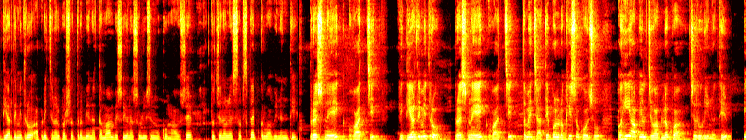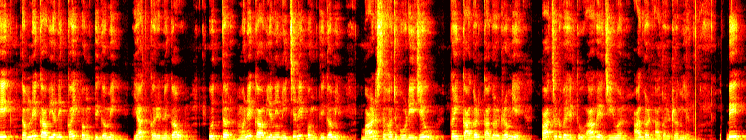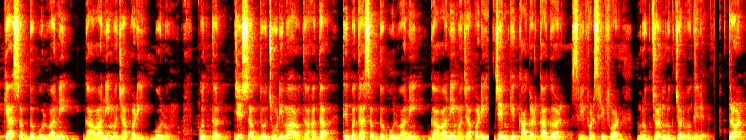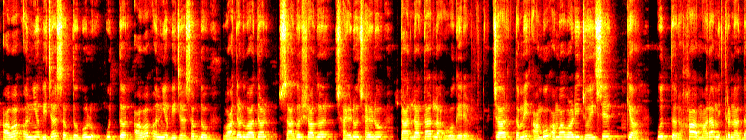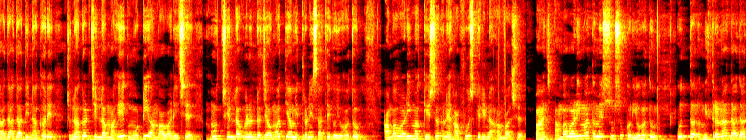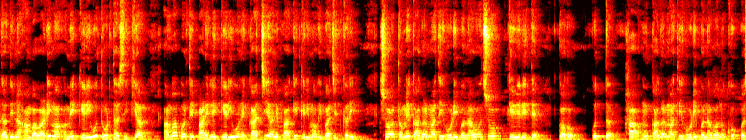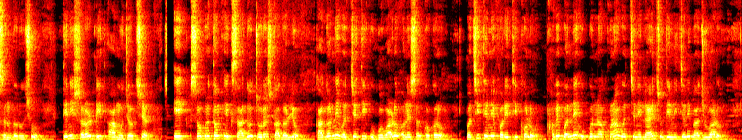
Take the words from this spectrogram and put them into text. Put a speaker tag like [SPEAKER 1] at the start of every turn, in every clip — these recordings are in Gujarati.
[SPEAKER 1] વિદ્યાર્થી મિત્રો, આપણી ચેનલ પર સત્ર બેના તમામ વિષયોના સોલ્યુશન મૂકવામાં આવશે. તો ચેનલને સબસ્ક્રાઇબ કરવા વિનંતી. પ્રશ્ન એક, વાતચીત. વિદ્યાર્થી મિત્રો, પ્રશ્ન એક, વાતચીત તમે જાતે પણ લખી શકો છો. અહીં આપેલ જવાબ લખવા જરૂરી નથી. એક, તમને કાવ્યની કઈ પંક્તિ ગમી? યાદ કરીને ગાઓ. ઉત્તર, મને કાવ્યની નીચેની પંક્તિ ગમી. બાળ સહજ હોડી જેવું, કંઈ કાગળ કાગળ રમીએ. પાછળ વહેતું આવે જીવન, આગળ આગળ રમીએ. બે, કયા શબ્દો બોલવાની, ગાવાની મજા પડી? બોલો. ઉત્તર, જે શબ્દો જોડીમાં આવતા હતા, તે બધા શબ્દો બોલવાની, ગાવાની મજા પડી. જેમ કે કાગળ કાગળ, શ્રીફળ શ્રીફળ, મૃગજળ મૃગજળ વગેરે. ત્રણ, આવા અન્ય બીજા શબ્દો બોલો. ઉત્તર, આવા અન્ય બીજા શબ્દો, વાદળ વાદળ, સાગર સાગર, છાંયડો છાંયડો, તારલા તારલા વગેરે. ચાર, તમે આંબો આંબાવાળી જોઈ છે? ક્યાં? ઉત્તર, હા, મારા મિત્રના દાદા દાદીના ઘરે જુનાગઢ જિલ્લામાં એક મોટી આંબાવાડી છે. હું છેલ્લા ઉનાળાની રજાઓમાં ત્યાં મિત્રની સાથે ગયો હતો. આંબાવાડીમાં કેસર અને હાફૂસ કેરીના આંબા છે. પાંચ, આંબાવાડીમાં તમે શું શું કર્યું હતું? ઉત્તર, મિત્રના દાદા દાદીના આંબાવાડીમાં અમે કેરીઓ તોડતા શીખ્યા. આંબા પરથી પાડેલી કેરીઓને કાચી અને પાકી કેરીમાં વિભાજિત કરી. છ, તમે કાગળમાંથી હોળી બનાવો છો? કેવી રીતે? કહો. ઉત્તર, હા, હું કાગળમાંથી હોળી બનાવવાનું ખૂબ પસંદ કરું છું. તેની સરળ રીત આ મુજબ છે. એક, સૌપ્રથમ એક સાદો ચોરસ કાગળ લ્યો કાગળને વચ્ચેથી ઊભો વાળો અને સરખો કરો. પછી તેને ફરીથી ખોલો. હવે બંને ઉપરના ખૂણા વચ્ચેની લાઇન સુધી નીચેની બાજુ વાળો.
